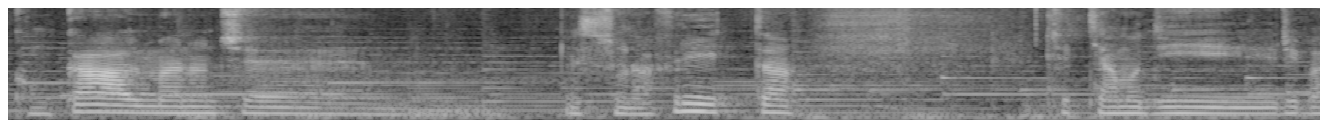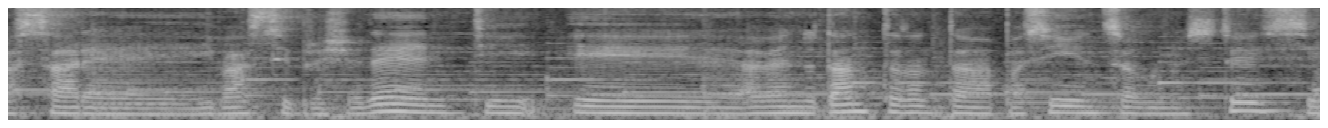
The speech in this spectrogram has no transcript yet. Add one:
con calma, non c'è nessuna fretta. Cerchiamo di ripassare i passi precedenti e avendo tanta tanta pazienza con noi stessi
